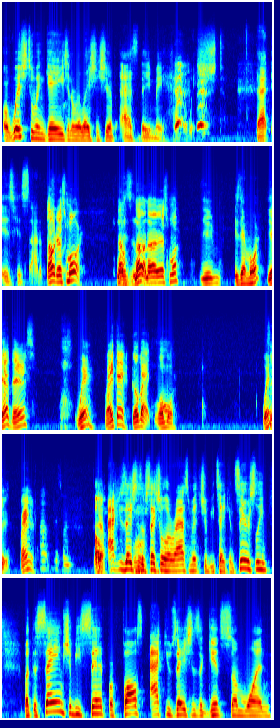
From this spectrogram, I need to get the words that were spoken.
or wish to engage in a relationship as they may have wished. That is his side of it. Oh, there's more. No, What is it? no, no, there's more. You, Is there more? yeah, there's Where? right there. Go back. One more. Where? Right here. oh this one Oh, Yeah. accusations of Mhm. sexual harassment should be taken seriously, but the same should be said for false accusations against someone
